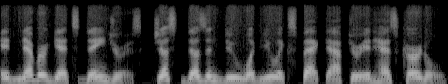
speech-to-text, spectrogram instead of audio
It never gets dangerous, just doesn't do what you expect after it has curdled.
